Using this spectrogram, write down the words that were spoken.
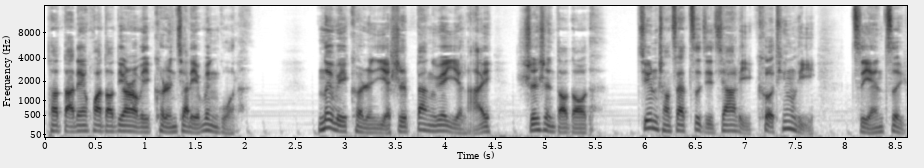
他打电话到第二位客人家里问过了，那位客人也是半个月以来神神叨叨的，经常在自己家里客厅里自言自语，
